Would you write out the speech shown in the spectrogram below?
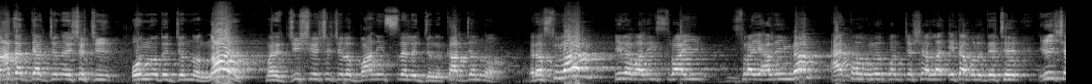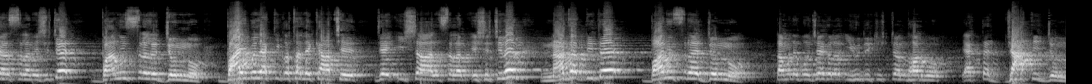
নাজাদ দেওয়ার জন্য এসেছি, অন্যদের জন্য নয়। মানে যিশু এসেছিল বান ইসরায়েলের জন্য। কার জন্য? রাসুলান ইলাব আলী ইসরাইল, সুরাই আলী ইমরান, আয়াত উনপঞ্চাশ আল্লাহ এটা বলে দিয়েছে ঈশা আলাইসাল্লাম এসেছে বান ইসরায়েলের জন্য। বাইবেলে একই কথা লেখা আছে যে ঈশা আলাইসাল্লাম এসেছিলেন নাজাদ দিতে বান ইসরায়েলের জন্য। তার মানে বোঝা গেল ইহুদি, খ্রিস্টান ধর্ম একটা জাতির জন্য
